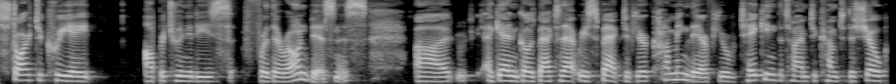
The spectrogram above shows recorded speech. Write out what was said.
start to create opportunities for their own business. Uh, again, goes back to that respect. If you're coming there, if you're taking the time to come to the show,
